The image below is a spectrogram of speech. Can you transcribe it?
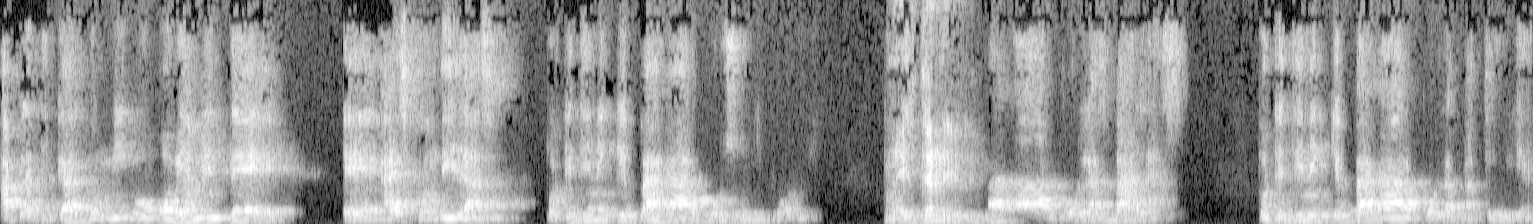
a platicar conmigo, obviamente eh, a escondidas, porque tienen que pagar por su uniforme. Porque tienen que pagar por las balas, porque tienen que pagar por la patrulla,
